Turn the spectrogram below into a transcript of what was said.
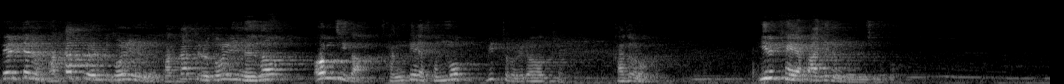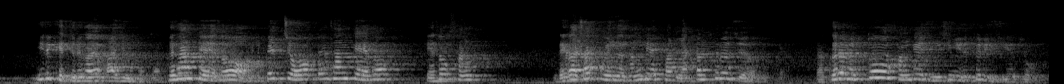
뺄 때는 바깥으로 이렇게 돌리는 거예요. 바깥으로 돌리면서 엄지가 상대의 손목 밑으로 이렇게 가도록 이렇게 해야 빠지는 거예요. 이런 식으로. 이렇게 들어가야 빠지는 거죠. 그 상태에서 뺐죠. 뺀 상태에서 계속 상, 내가 잡고 있는 상대의 팔을 약간 틀어줘요. 자, 그러면 또 상대의 중심이 흐트러지겠죠.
